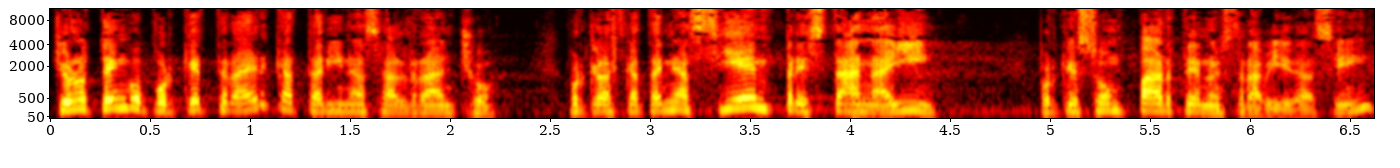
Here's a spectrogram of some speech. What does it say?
Yo no tengo por qué traer Catarinas al rancho, porque las Catarinas siempre están ahí, porque son parte de nuestra vida, ¿sí?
